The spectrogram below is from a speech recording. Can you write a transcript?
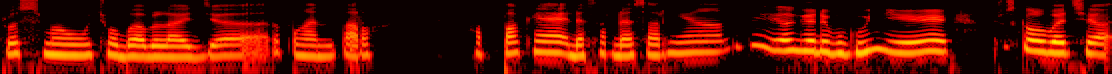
Terus mau coba belajar pengantar apa kayak dasar-dasarnya tapi ya nggak ada bukunya. Terus kalau baca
